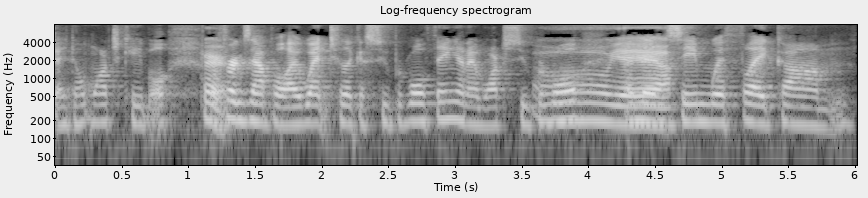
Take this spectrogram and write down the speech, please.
I don't watch cable, Fair. but for example, I went to like a Super Bowl thing and I watched Super Bowl, Oh, yeah, and yeah, then yeah. same with like um.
